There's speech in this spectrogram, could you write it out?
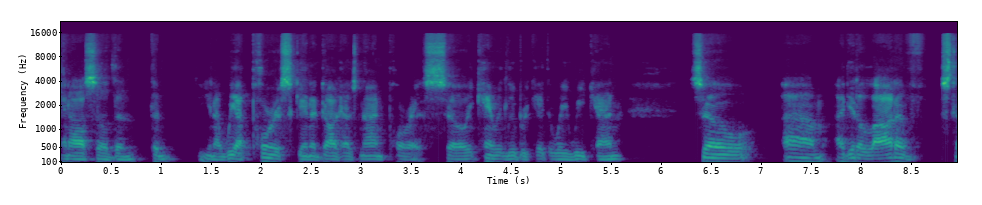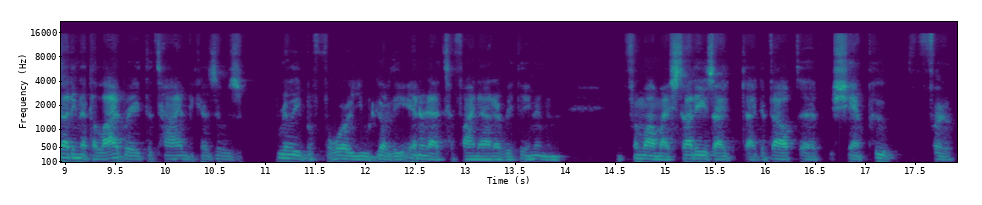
and also the the you know, we have porous skin, a dog has non-porous, so it can't really lubricate the way we can. So um, I did a lot of studying at the library at the time because it was really before you would go to the internet to find out everything. And from all my studies, I, I developed a shampoo for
